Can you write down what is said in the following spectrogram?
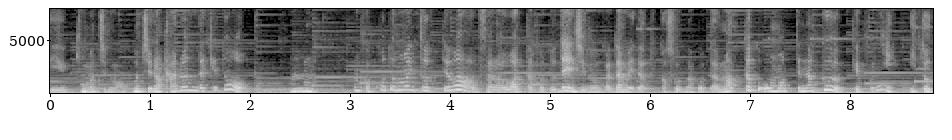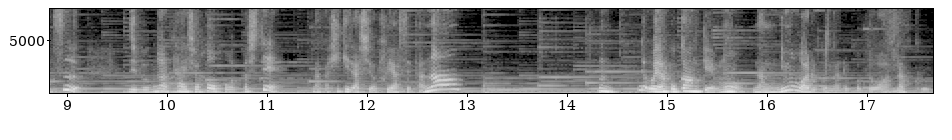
ていう気持ちももちろんあるんだけど、うん、なんか子供にとってはお皿終わったことで自分がダメだとかそんなことは全く思ってなく逆に一つ自分が対処方法としてなんか引き出しを増やせたな。うん、で親子関係も何にも悪くなることはなく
